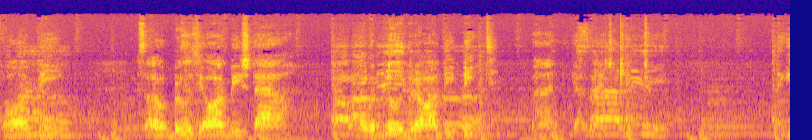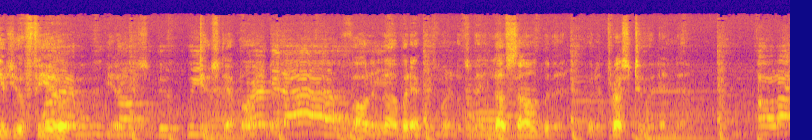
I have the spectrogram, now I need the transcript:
for R&B, sort of a bluesy R&B style. You know, with blues with an R&B beat behind it, got a nice kick to it. It gives you a feel, you know, you just two-step on it, uh, fall in love, whatever. It's one of those things. Love songs with a with a thrust to it, and, uh,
